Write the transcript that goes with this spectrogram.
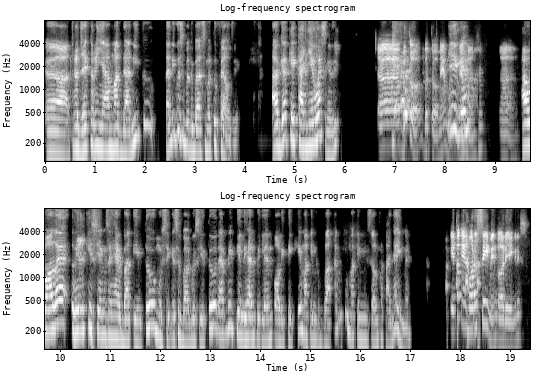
Eh trajektorinya Ahmad Dhani tuh tadi gue sempat dibahas sama Tufel sih. Agak kayak Kanye West gak sih? Eh, betul, betul, memang, Iya kan? memang. Ah. Awalnya lirikis yang sehebat itu, musiknya sebagus itu, tapi pilihan-pilihan politiknya makin ke belakang tuh makin bisa lo pertanyain, men. itu kayak Morrissey men kalau di Inggris.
